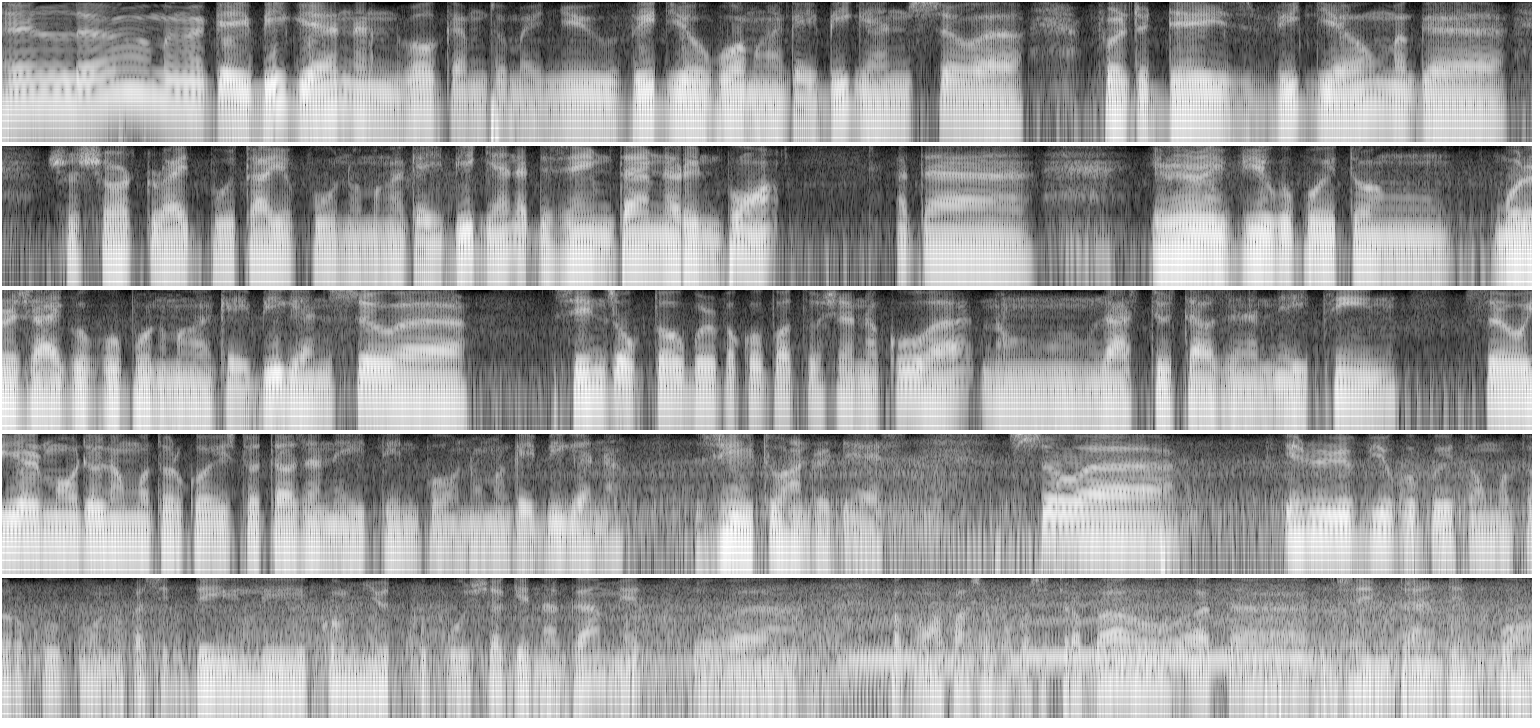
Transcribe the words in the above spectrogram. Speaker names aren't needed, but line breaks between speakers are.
Hello mga kaibigan and welcome to my new video po mga kaibigan. So uh, for today's video mag uh, short ride po tayo po no mga kaibigan at the same time na rin po at uh, i-review ko po itong motorcycle ko po ng mga kaibigan. So uh, since October pa ko pa to siya nakuha nung last 2018. So year model ng motor ko is 2018 po no mga kaibigan na Z200S. So uh, i-review ko po itong motor ko po no? Kasi daily commute ko po siya ginagamit. So uh, pag pumapasok po ako sa trabaho at uh, at the same time din po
